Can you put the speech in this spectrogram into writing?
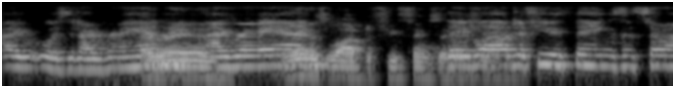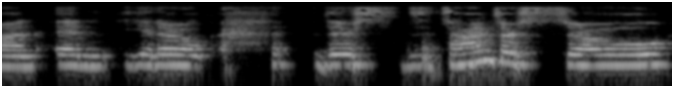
I was it Iran? Iran. Iran. Iran's lobbed a few things. They've Israel. lobbed a few things and so on. And, you know, there's the times are so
